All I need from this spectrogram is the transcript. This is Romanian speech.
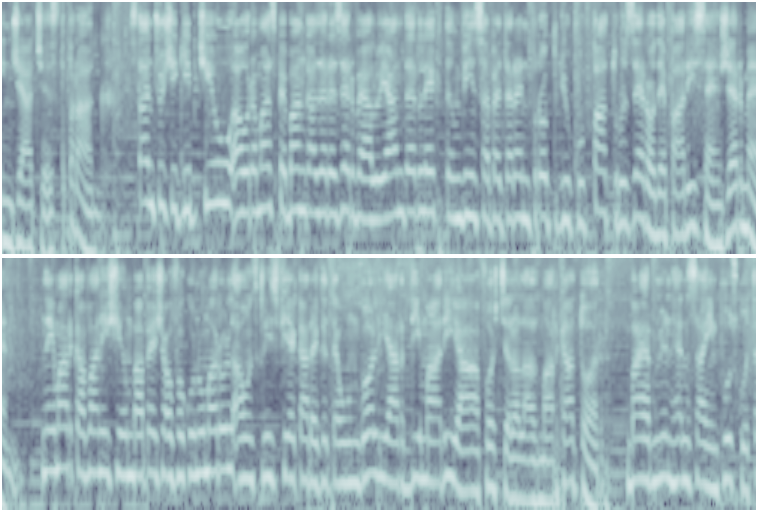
atinge acest prag. Stanciu și Chipciu au rămas pe banca de rezerve a lui Anderlecht, învinsă pe teren propriu cu 4-0 de Paris Saint-Germain. Neymar, Cavani și Mbappé și-au făcut numărul, au înscris fiecare câte un gol, iar Di Maria a fost celălalt marcator. Bayern München s-a impus cu 3-0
